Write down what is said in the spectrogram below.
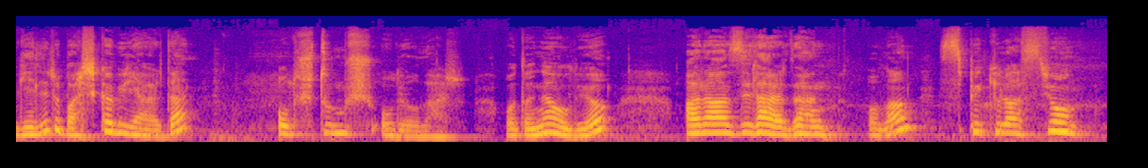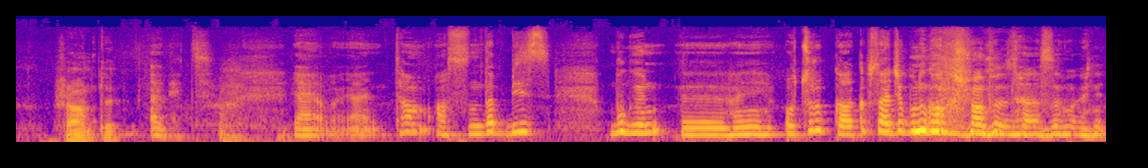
geliri başka bir yerden oluşturmuş oluyorlar. O da ne oluyor? Arazilerden olan spekülasyon Rantı. Evet. Yani, yani tam aslında biz bugün e, hani oturup kalkıp sadece bunu konuşmamız lazım. Hani,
